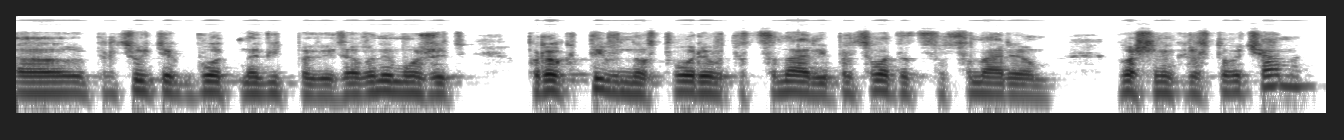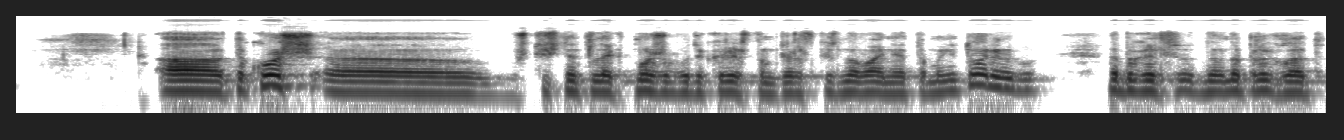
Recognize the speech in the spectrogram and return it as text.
е, працюють як бот на відповідь, а вони можуть проактивно створювати сценарії, працювати цим сценарієм вашими користувачами. А також е, штучний інтелект може бути корисним для розпізнавання та моніторингу, наприклад, наприклад,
